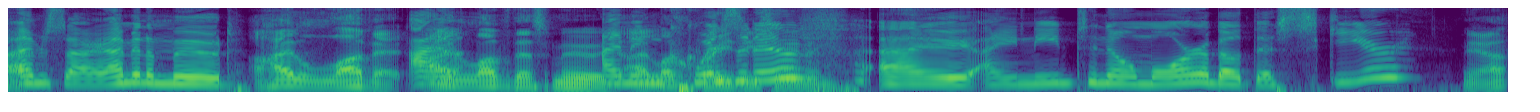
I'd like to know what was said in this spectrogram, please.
I'm sorry. I'm in a mood. I love it. I, I- love this mood. I'm I love Crazy inquisitive. I I need to know more about this skier, Yeah.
